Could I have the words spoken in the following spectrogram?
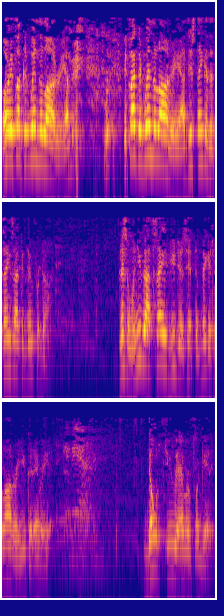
Or if I could win the lottery. I mean, if I could win the lottery, I just think of the things I could do for God. Listen, when you got saved, you just hit the biggest lottery you could ever hit. Amen. Don't you ever forget it.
